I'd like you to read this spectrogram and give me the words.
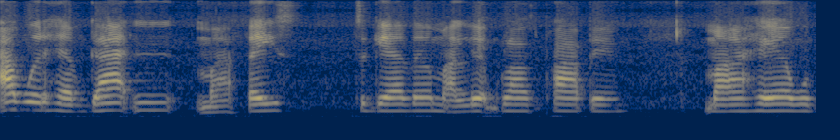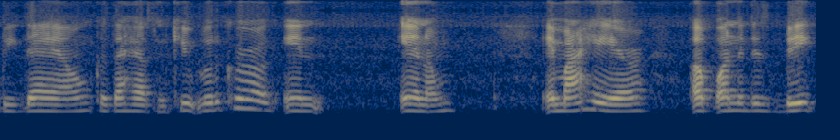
I would have gotten my face together, my lip gloss popping, my hair will be down because I have some cute little curls in in them, in my hair up under this big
